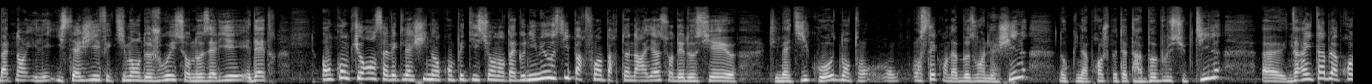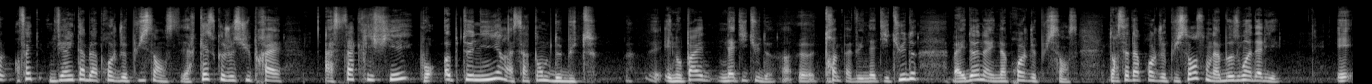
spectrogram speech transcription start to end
Maintenant, il, s'agit effectivement de jouer sur nos alliés et d'être en concurrence avec la Chine, en compétition, en antagonie, mais aussi parfois en partenariat sur des dossiers euh, climatiques ou autres dont on, sait qu'on a besoin de la Chine. Donc une approche peut-être un peu plus subtile, euh, une véritable approche, en fait, une véritable approche de puissance. C'est-à-dire qu'est-ce que je suis prêt à sacrifier pour obtenir un certain nombre de buts et non pas une attitude. hein. Euh, Trump avait une attitude, Biden a une approche de puissance. Dans cette approche de puissance, on a besoin d'alliés. Et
